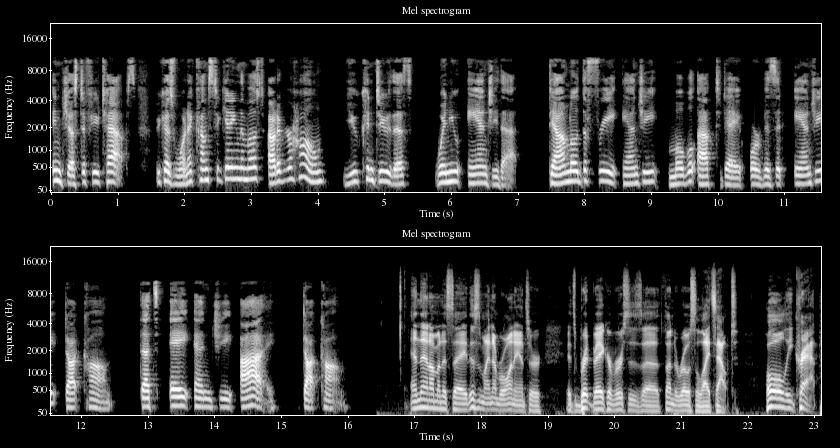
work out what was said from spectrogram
in just a few taps. Because when it comes to getting the most out of your home, you can do this when you Angi that. Download the free Angi mobile app today or visit Angi.com. That's A-N-G-I dot com. And then I'm going to say this is my number one answer. It's Britt Baker versus uh, Thunder Rosa Lights Out. Holy crap.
